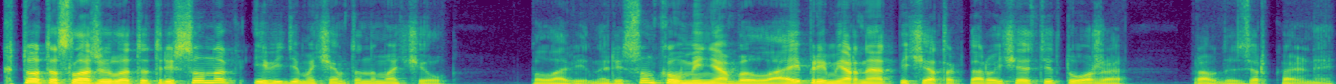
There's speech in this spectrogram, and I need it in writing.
Кто-то сложил этот рисунок и, видимо, чем-то намочил. Половина рисунка у меня была, и примерный отпечаток второй части тоже, правда, зеркальный.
